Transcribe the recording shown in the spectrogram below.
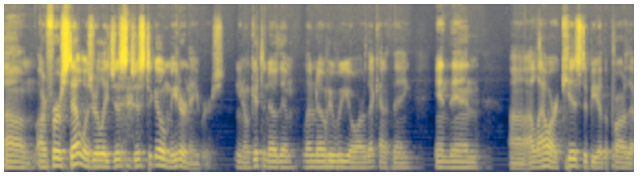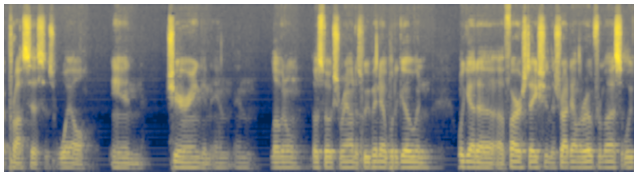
Um, our first step was really just just to go meet our neighbors. You know, get to know them, let them know who we are, that kind of thing, and then uh, allow our kids to be a part of that process as well in sharing and, and, and loving on those folks around us. We've been able to go and we got a, a, fire station that's right down the road from us. We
